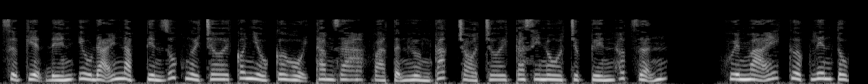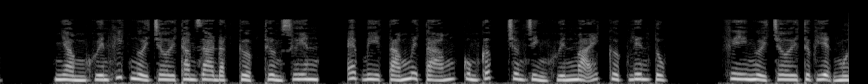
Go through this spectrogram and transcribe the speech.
sự kiện đến ưu đãi nạp tiền giúp người chơi có nhiều cơ hội tham gia và tận hưởng các trò chơi casino trực tuyến hấp dẫn. Khuyến mãi cược liên tục nhằm khuyến khích người chơi tham gia đặt cược thường xuyên, FB88 cung cấp chương trình khuyến mãi cược liên tục. Khi người chơi thực hiện một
